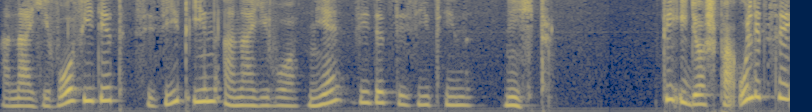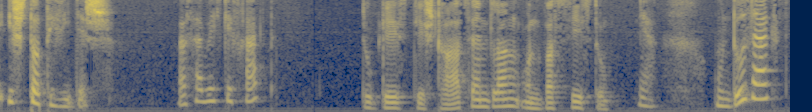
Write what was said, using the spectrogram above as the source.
Она его видит, sie sieht ihn, она его не видит, sie sieht ihn nicht. Ты идешь по улице, и что ты видишь? Was habe ich gefragt? Du gehst die Straße entlang und was siehst du? Ja. Und du sagst,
